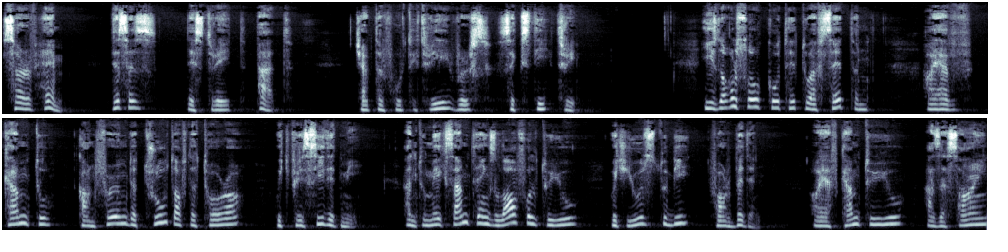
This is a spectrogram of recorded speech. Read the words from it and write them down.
serve Him. This is the straight path. Chapter 43, verse 63. He is also quoted to have said, and I have come to confirm the truth of the Torah which preceded me, and to make some things lawful to you which used to be forbidden. I have come to you as a sign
